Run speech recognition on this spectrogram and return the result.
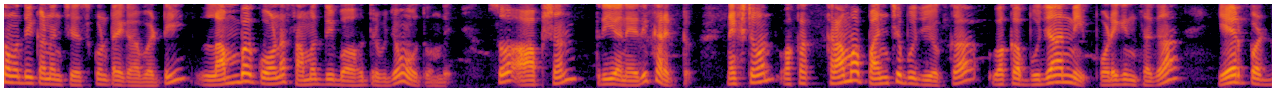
సమద్వికరణం చేసుకుంటాయి కాబట్టి లంబకోణ సమద్విబాహు త్రిభుజం అవుతుంది. సో ఆప్షన్ త్రీ అనేది కరెక్ట్. నెక్స్ట్ వన్ ఒక క్రమ పంచభుజ యొక్క ఒక భుజాన్ని పొడిగించగా ఏర్పడ్డ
